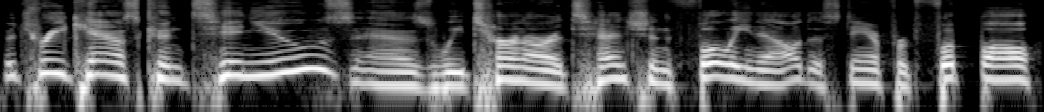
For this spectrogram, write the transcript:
The TreeCast continues as we turn our attention fully now to Stanford football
